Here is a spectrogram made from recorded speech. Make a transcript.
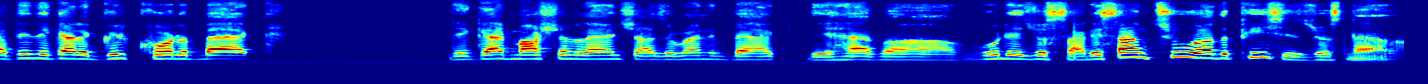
I think they got a good quarterback. They got Marshawn Lynch as a running back. They have uh, who they just signed. They signed two other pieces just now,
